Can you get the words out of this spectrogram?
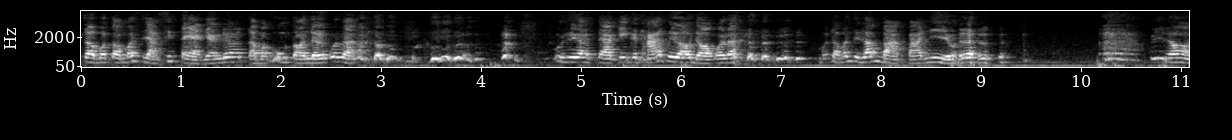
เจ้าบตอมาอยากสิแตกอย่างเด้อแต่มาคงตอนเลิกว่าละกูสิอยากกินกระทะเตือเอาดอกมาละมันทำมันสิลำบากปานนี่มาละพี่น้อง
